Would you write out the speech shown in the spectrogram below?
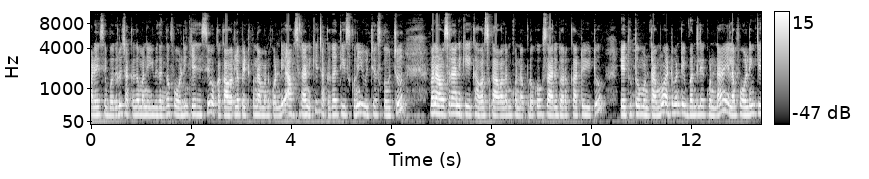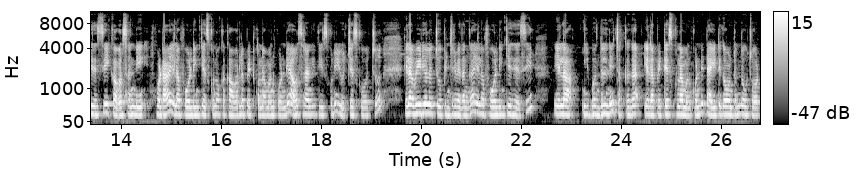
పడేసే బదులు చక్కగా మనం ఈ విధంగా ఫోల్డింగ్ చేసేసి ఒక కవర్లో పెట్టుకున్నాం అనుకోండి అవసరానికి చక్కగా తీసుకుని యూజ్ చేసుకోవచ్చు. మన అవసరానికి కవర్స్ కావాలనుకున్నప్పుడు ఒక్కొక్కసారి దొరక్క అటు ఇటు ఎతుకుతూ ఉంటాము. అటువంటి ఇబ్బంది లేకుండా ఇలా ఫోల్డింగ్ చేసి కవర్స్ అన్నీ కూడా ఇలా ఫోల్డింగ్ చేసుకుని ఒక కవర్లో పెట్టుకున్నాం అనుకోండి అవసరానికి తీసుకుని యూజ్ చేసుకోవచ్చు. ఇలా వీడియోలో చూపించిన విధంగా ఇలా ఫోల్డింగ్ చేసేసి ఇలా ఈ బందుల్ని చక్కగా ఇలా పెట్టేసుకున్నాం అనుకోండి టైట్గా ఉంటుంది. ఒక చోట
